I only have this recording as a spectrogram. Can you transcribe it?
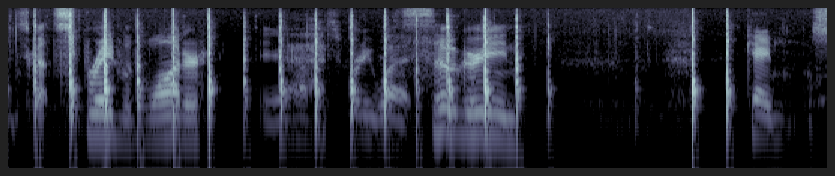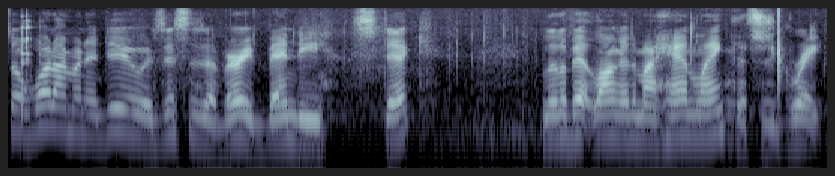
It's got sprayed with water. Yeah, it's pretty wet. So green. Okay, so what I'm gonna do is this is a very bendy stick, a little bit longer than my hand length. This is great.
